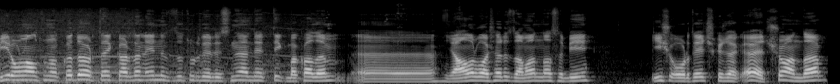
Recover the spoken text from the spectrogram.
1.16.4 tekrardan en hızlı tur derecesini elde ettik. Bakalım ee, yağmur başladığı zaman nasıl bir iş ortaya çıkacak. Evet şu anda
